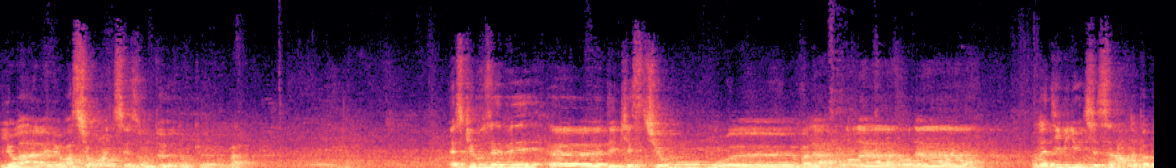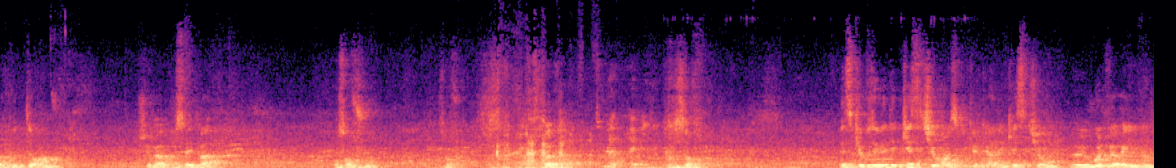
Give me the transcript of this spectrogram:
Il y aura, il y aura sûrement une saison 2, donc euh, voilà. Est-ce que vous avez euh, des questions euh, Voilà, on a, on, a, on a 10 minutes, c'est ça, on n'a pas beaucoup de temps. hein. Je sais pas, vous savez pas On s'en fout On s'en fout. Tout l'après-midi. on s'en fout. Est-ce que vous avez des questions? Est-ce que quelqu'un a des questions? Euh, Wolverine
